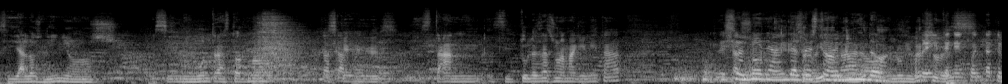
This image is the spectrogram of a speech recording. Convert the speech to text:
si ya los niños sin ningún trastorno están, si tú les das una maquinita, se olvidan del resto del mundo. ten en cuenta que,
